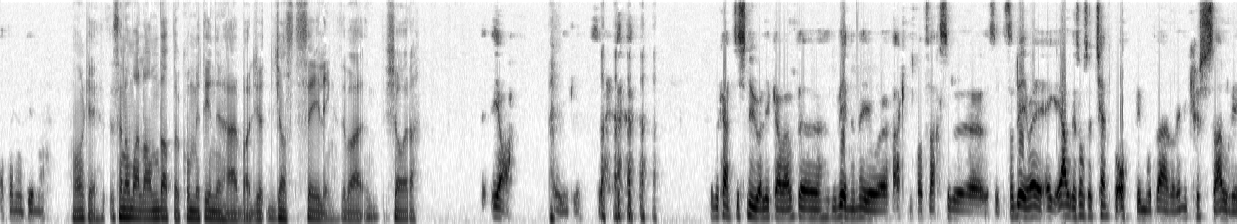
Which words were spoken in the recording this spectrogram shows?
etter noen timer. Okej, sen har man landat och kommit in i det här bara ju- just sailing. Det var köra. Ja, egentlig. Så. Du kan ikke snu allikevel. Det- Vinden er jo akten fra tvers. Så, du, så, så det er jo, jeg, jeg er aldri sånn som kjemper opp imot været og vind. Jeg krysser aldri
